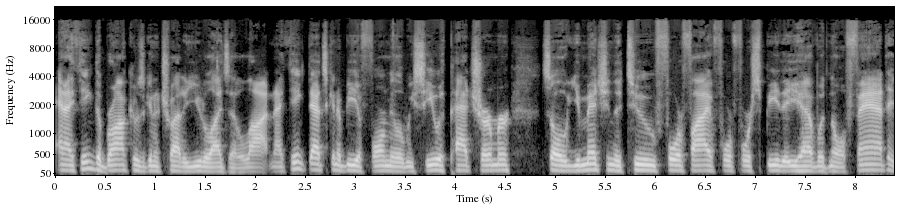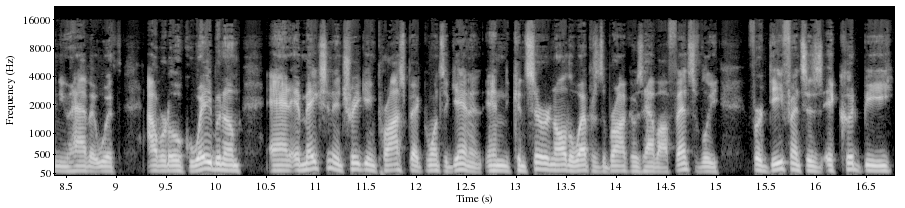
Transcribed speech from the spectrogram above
And I think the Broncos are going to try to utilize that a lot. And I think that's going to be a formula we see with Pat Shurmur. So you mentioned the two four five four four speed that you have with Noah Fant, and you have it with Albert Okwuegbunam, and it makes an intriguing prospect once again. And, and considering all the weapons the Broncos have offensively for defenses, it could be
